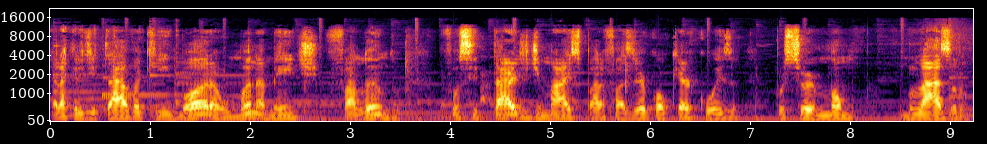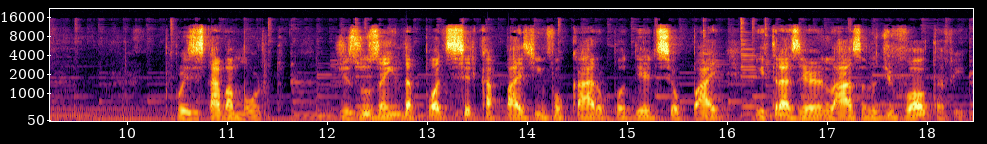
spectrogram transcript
Ela acreditava que, embora humanamente falando, fosse tarde demais para fazer qualquer coisa por seu irmão Lázaro, pois estava morto. Jesus ainda pode ser capaz de invocar o poder de seu Pai e trazer Lázaro de volta à vida.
